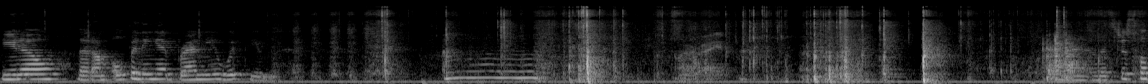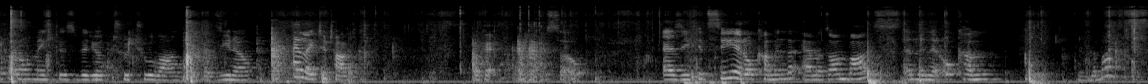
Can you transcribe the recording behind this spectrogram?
you know, that I'm opening it brand new with you. Uh, all right. And let's just hope I don't make this video too, too long because, you know, I like to talk. Okay, so as you can see, it'll come in the Amazon box and then it'll come in the box.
